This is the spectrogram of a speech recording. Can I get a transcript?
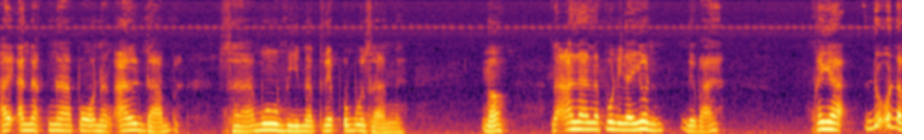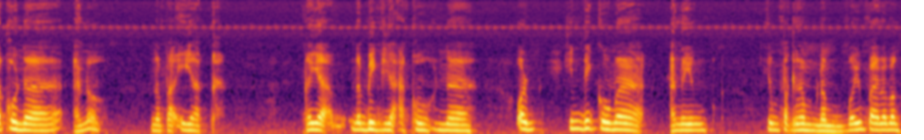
ay anak nga po ng Aldab sa movie na Trip Ubusan. No? Naalala po nila yun, di ba? Kaya doon ako na ano, napaiyak. Kaya nabigla ako na or hindi ko ma ano yung yung pakiramdam ko, yung para bang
